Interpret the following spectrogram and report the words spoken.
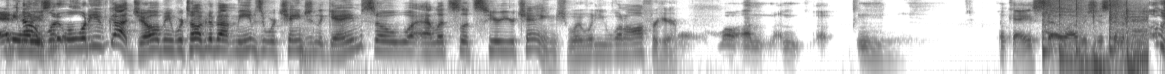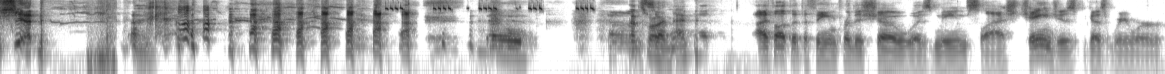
anyone no, what, well, what do you've got, Joe? I mean, we're talking about memes and we're changing the game. So uh, let's let's hear your change. What, what do you want to offer here? well um, um uh, mm. okay so i was just gonna Oh shit! so um, That's so what I meant. thought- I thought that the theme for this show was meme slash changes because we were,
